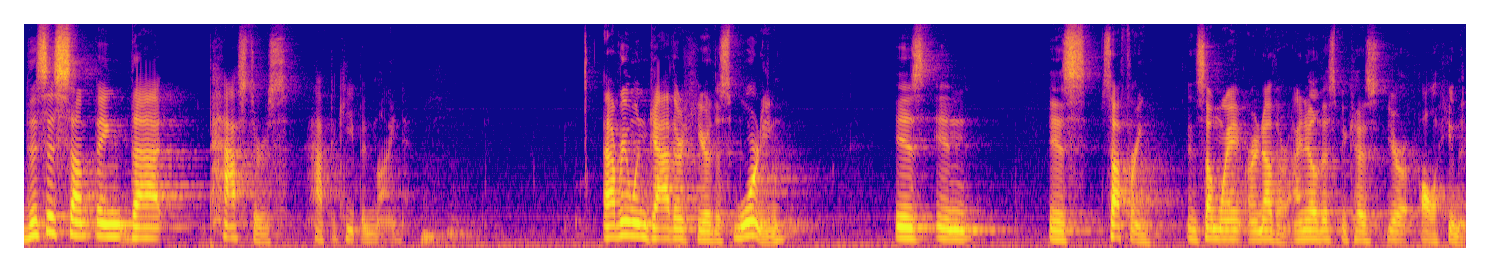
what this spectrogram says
This is something that pastors have to keep in mind. Everyone gathered here this morning is, in, is suffering in some way or another. I know this because you're all human.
